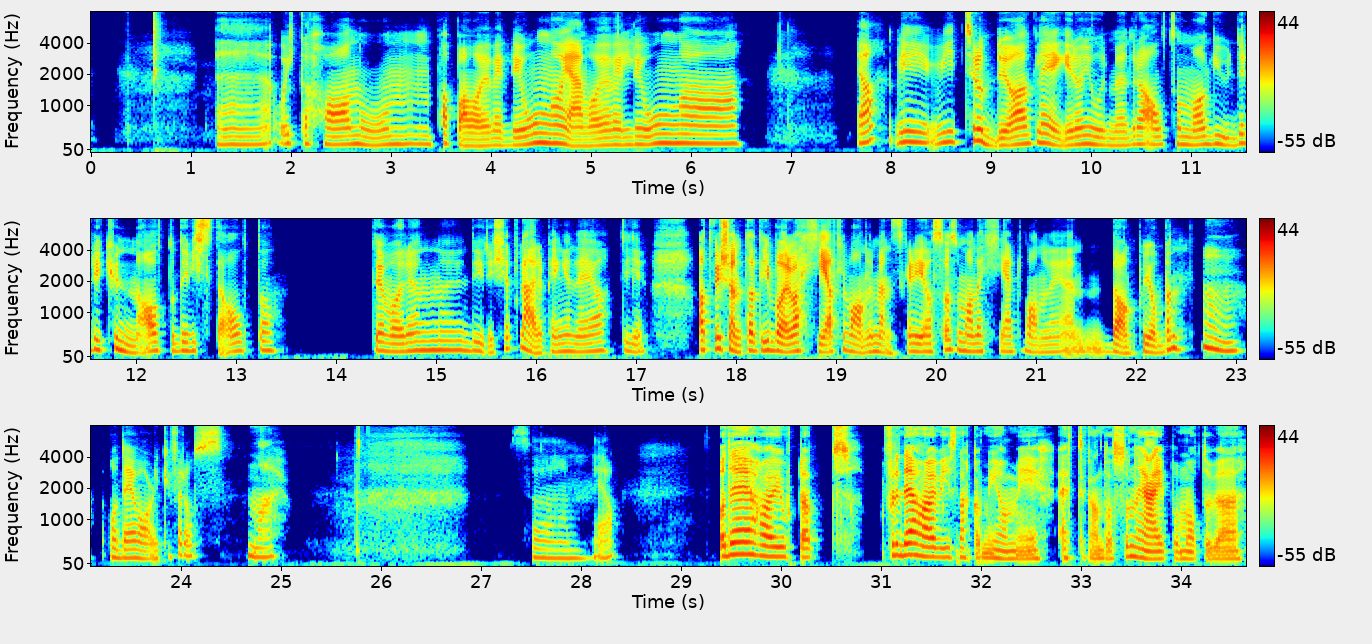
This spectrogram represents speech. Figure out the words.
uh, Å ikke ha noen Pappa var jo veldig ung, og jeg var jo veldig ung, og Ja, vi, vi trodde jo at leger og jordmødre og alt sånn var guder. De kunne alt, og de visste alt, og det var en eh, dyrekjøpt lærepenge, det, at, de, at vi skjønte at de bare var helt vanlige mennesker, de også, som hadde helt vanlig dag på jobben. Mm. Og det var det ikke for oss. Nei. Så ja. Og det har gjort at For det har vi snakka mye om i etterkant også, når jeg på en måte eh,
